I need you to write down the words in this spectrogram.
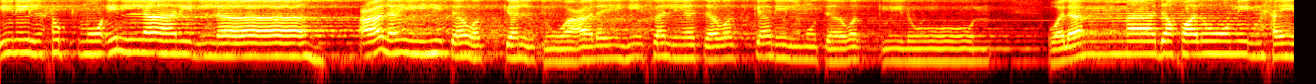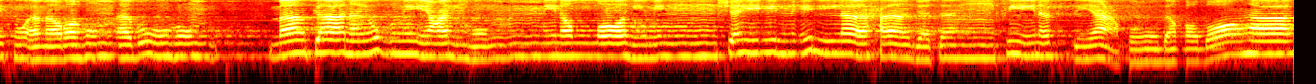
إن الحكم إلا لله. عليه توكلت وعليه فليتوكل المتوكلون. ولما دخلوا من حيث أمرهم أبوهم ما كان يغني عنهم من الله من شيء إلا حاجة في نفس يعقوب قضاها.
